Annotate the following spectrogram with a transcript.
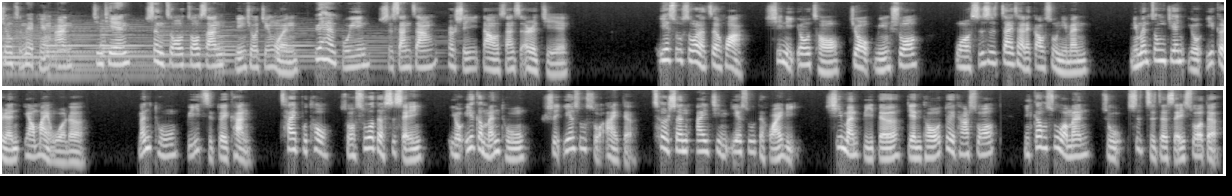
兄姊妹平安。今天圣周周三灵修经文，约翰福音十三章二十一到三十二节。耶稣说了这话，心里忧愁，就明说：“我实实在在的告诉你们，你们中间有一个人要卖我了。”门徒彼此对看，猜不透所说的是谁。有一个门徒是耶稣所爱的，侧身挨进耶稣的怀里。西门彼得点头对他说：“你告诉我们，主是指着谁说的？”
